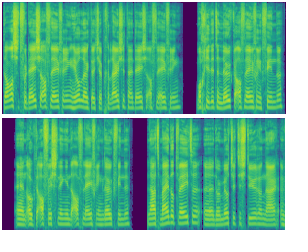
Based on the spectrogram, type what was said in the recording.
Dat was het voor deze aflevering. Heel leuk dat je hebt geluisterd naar deze aflevering. Mocht je dit een leuke aflevering vinden en ook de afwisseling in de aflevering leuk vinden, laat mij dat weten uh, door een mailtje te sturen naar een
